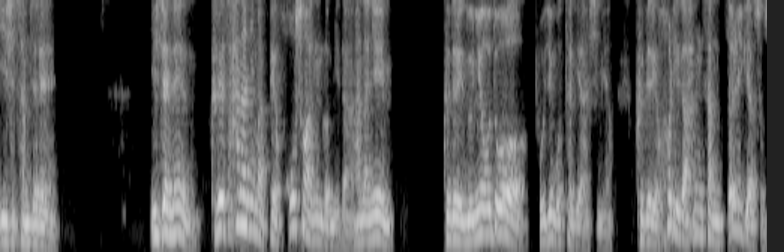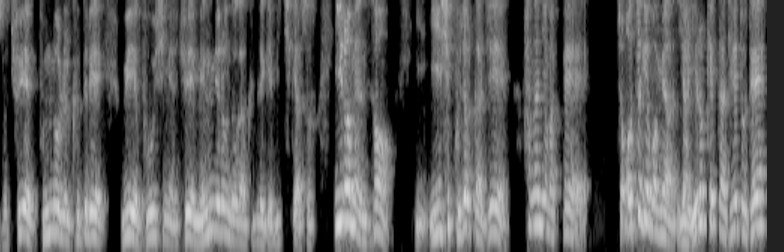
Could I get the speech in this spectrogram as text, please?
23절에 이제는 그래서 하나님 앞에 호소하는 겁니다. 하나님 그들의 눈이 어두워 보지 못하게 하시며 그들의 허리가 항상 떨리게 하소서 주의 분노를 그들의 위에 부으시며 주의 맹렬한 노가 그들에게 미치게 하소서 이러면서 29절까지 하나님 앞에 어떻게 보면 야 이렇게까지 해도 돼?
